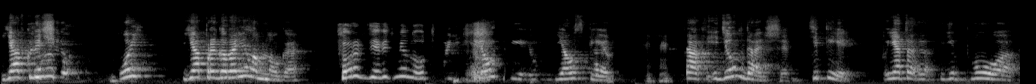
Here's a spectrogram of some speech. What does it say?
Я включила... Ой, я проговорила много? 49 минут. Я успею, я успею. Так, идем дальше. Теперь я по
